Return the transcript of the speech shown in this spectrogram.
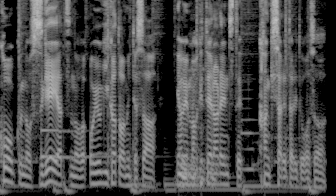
コークのすげえやつの泳ぎ方を見てさ、やべ、負けてられんっつって歓喜されたりとかさ。うん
